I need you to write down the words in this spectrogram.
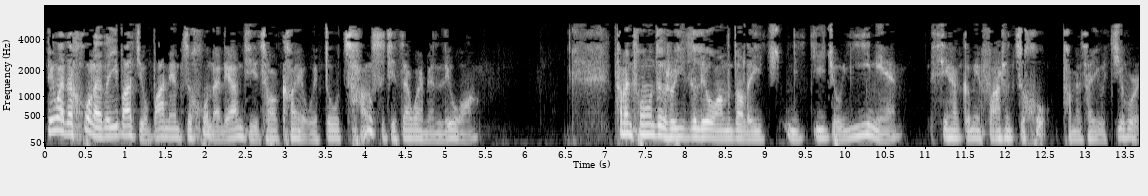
另外，在后来的一八九八年之后呢，梁启超、康有为都长时期在外面流亡。他们从这个时候一直流亡的，到了一一九一一年辛亥革命发生之后。他们才有机会，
